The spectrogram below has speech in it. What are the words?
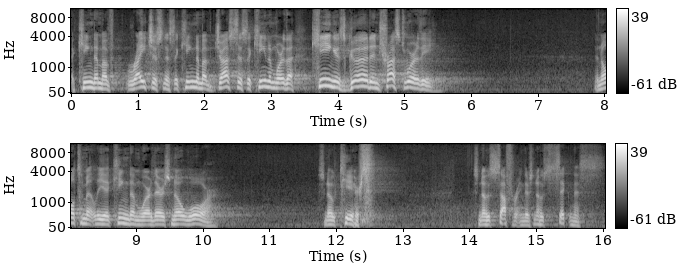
a kingdom of righteousness, a kingdom of justice, a kingdom where the king is good and trustworthy, and ultimately a kingdom where there's no war, there's no tears, there's no suffering, there's no sickness,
